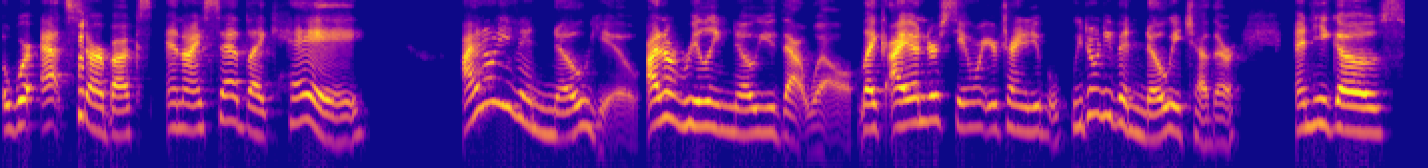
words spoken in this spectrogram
we're at Starbucks and I said like, "Hey, I don't even know you. I don't really know you that well. Like I understand what you're trying to do, but we don't even know each other." And he goes,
